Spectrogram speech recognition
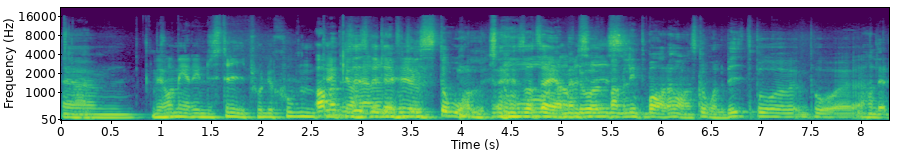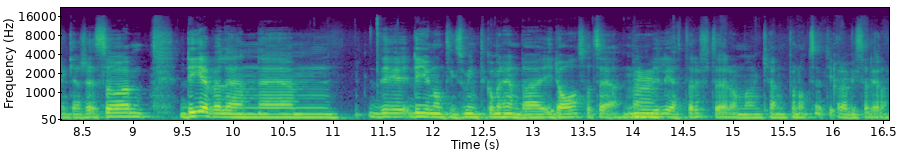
Ehm, Vi har mer industriproduktion. Ja men jag precis, här, vi kan ju få till stål, Stål, så att säga. ja, Men då, man vill inte bara ha en stålbit på, på handleden kanske. Så um, det är väl en... ehm, Det, det är ju någonting som inte kommer hända idag så att säga. Men Mm. vi letar efter om man kan på något sätt göra vissa delar.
